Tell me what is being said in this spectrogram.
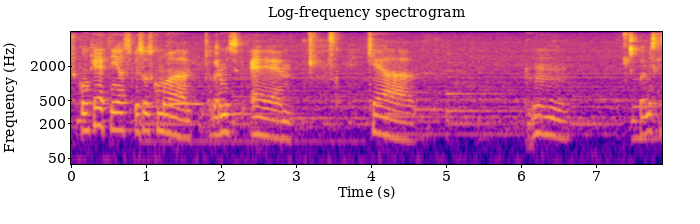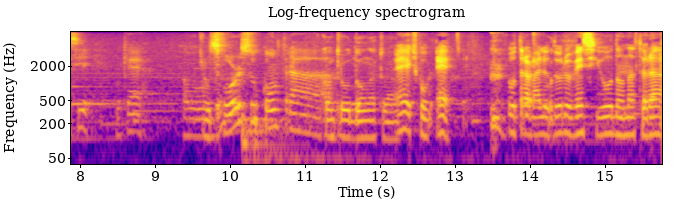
Tipo, como que é? Tem as pessoas como a. Agora me. É, que é a. Hum, agora me esqueci. Como que é? O O esforço contra. Contra o dom natural. É, tipo, é, O trabalho duro vence o dom natural.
